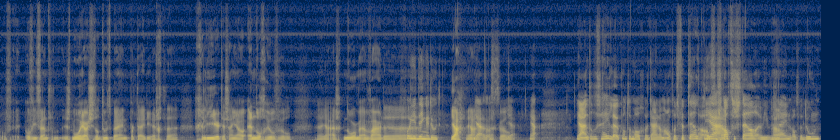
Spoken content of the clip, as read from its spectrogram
of, of event. Dan is het mooier als je dat doet bij een partij die echt eh gelieerd is aan jou en nog heel veel eh, ja, eigenlijk normen en waarden. Goeie eh, dingen doet. Ja, ja, Ja, dat was- eigenlijk wel. ja. Ja. Ja, en dat is heel leuk, want dan mogen we daar dan altijd vertellen over Ja. Stadsherstel en wie we Ja. zijn, wat we doen.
